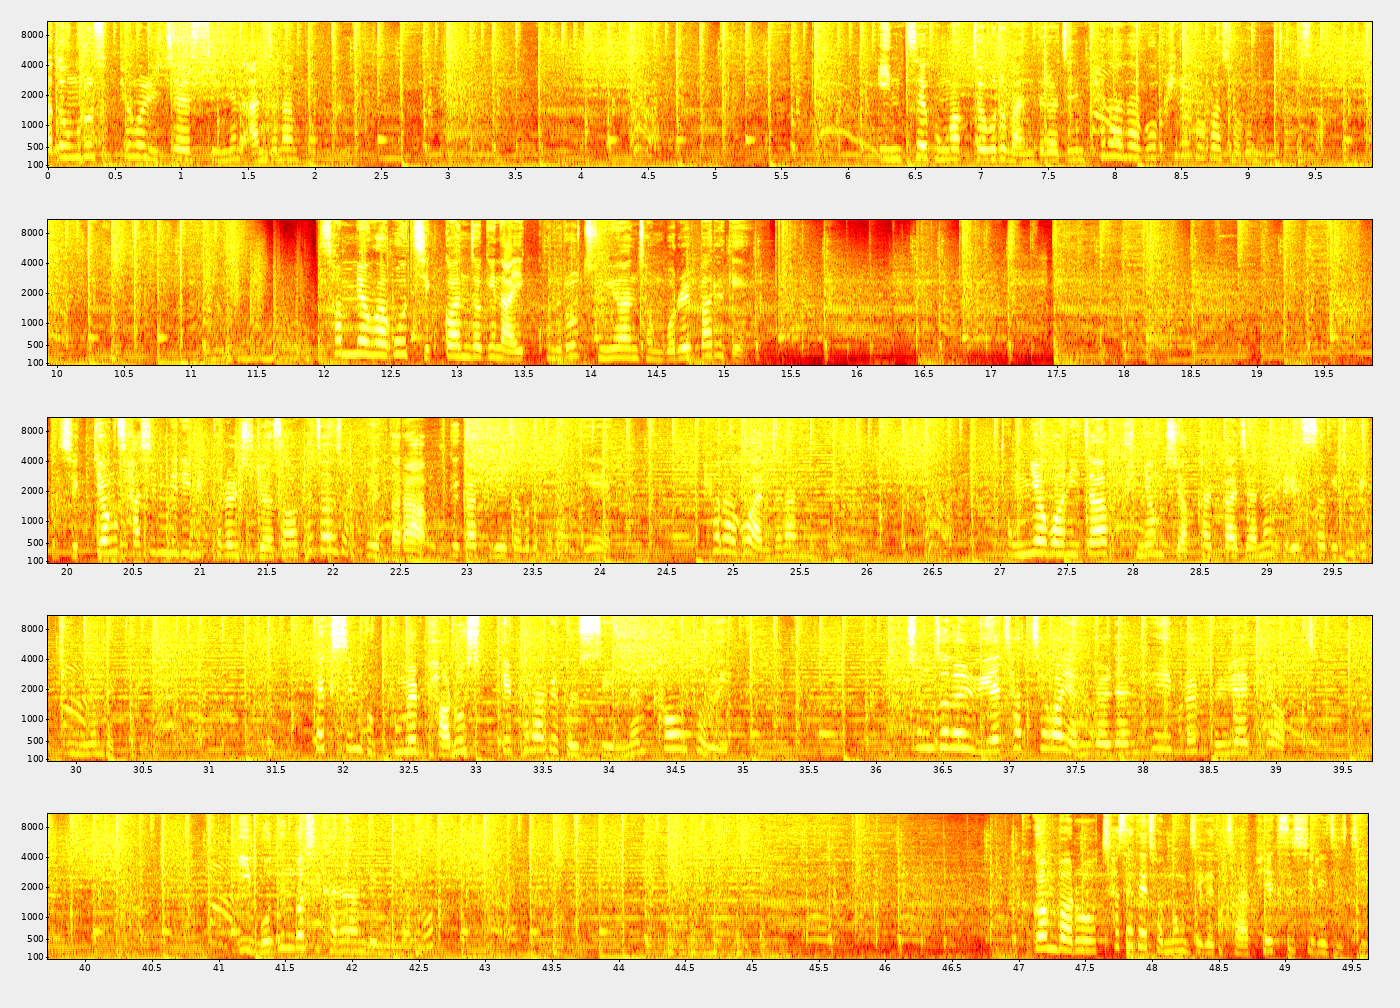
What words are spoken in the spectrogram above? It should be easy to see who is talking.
Speaker 1: 자동으로 수평을 유지할 수 있는 안전한 포크. 인체 공학적으로 만들어진 편안하고 피로도가 적은 운전석. 선명하고 직관적인 아이콘으로 중요한 정보를 빠르게. 직경 40mm를 줄여서 회전 속도에 따라 무게가 비례적으로 변하기에 편하고 안전한 핸들. 동력원이자 균형주 역할까지 하는 일석이조 리튬이온 배터리. 핵심 부품을 바로 쉽게 편하게 볼 수 있는 카운터 웨이트. 충전을 위해 차체와 연결된 케이블을 분리할 필요 없지. 이 모든 것이 가능한 게 뭐냐고? 그건 바로 차세대 전동 지게차 BX 시리즈지.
